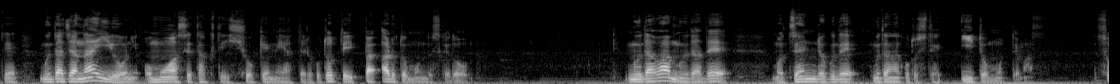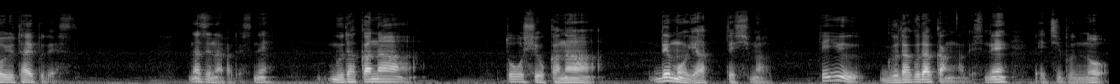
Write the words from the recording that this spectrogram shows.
で無駄じゃないように思わせたくて一生懸命やってることっていっぱいあると思うんですけど無駄は無駄でもう全力で無駄なことしていいと思ってます。そういうタイプです。なぜならですね無駄かなどうしようかな。でもやってしまうっていうグダグダ感がですね自分の、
